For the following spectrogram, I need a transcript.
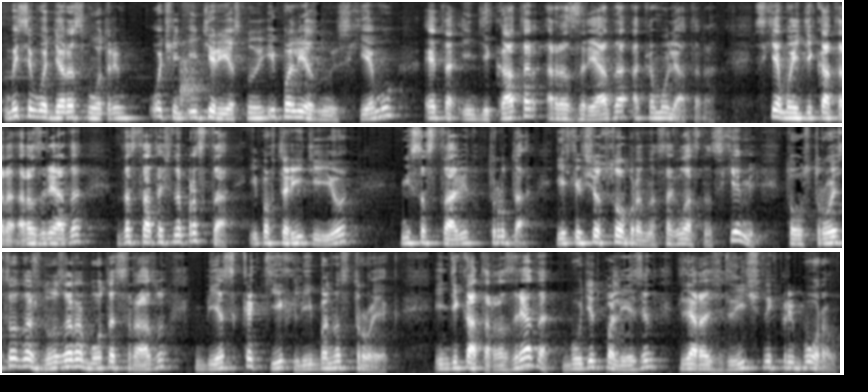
Мы сегодня рассмотрим очень интересную и полезную схему. Это индикатор разряда аккумулятора. Схема индикатора разряда достаточно проста и повторить ее не составит труда. Если все собрано согласно схеме, то устройство должно заработать сразу без каких-либо настроек. Индикатор разряда будет полезен для различных приборов,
